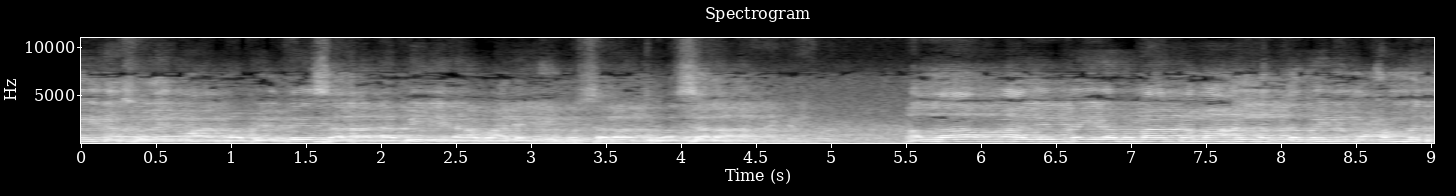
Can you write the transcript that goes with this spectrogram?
بين سليمان وبلقيس على نبينا وعليهم الصلاة والسلام. اللهم الف بينهما كما علقت بين محمد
